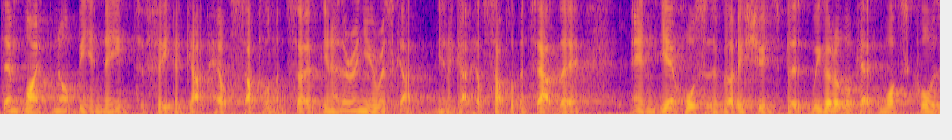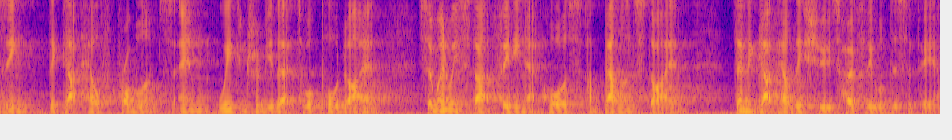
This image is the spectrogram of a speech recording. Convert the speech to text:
there might not be a need to feed a gut health supplement. So, you know, there are numerous gut, you know, gut health supplements out there. And yeah, horses have got issues, but we've got to look at what's causing the gut health problems. And we contribute that to a poor diet. So when we start feeding that horse a balanced diet, then the gut health issues hopefully will disappear.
